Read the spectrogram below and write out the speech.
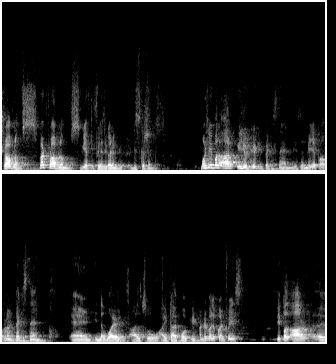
Problems. What problems we have to face regarding discussions? Most people are illiterate in Pakistan. It's a major problem in Pakistan and in the world also. I talk about in underdeveloped countries. People are, uh,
